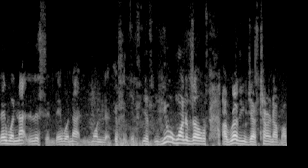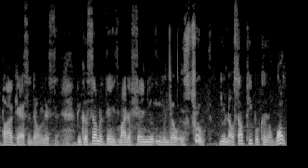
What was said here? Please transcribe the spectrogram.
they will not listen. They will not want to. If if if, you're one of those, I'd rather you just turn off my podcast and don't listen, because some of the things might offend you, even though it's truth. You know, some people can want.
